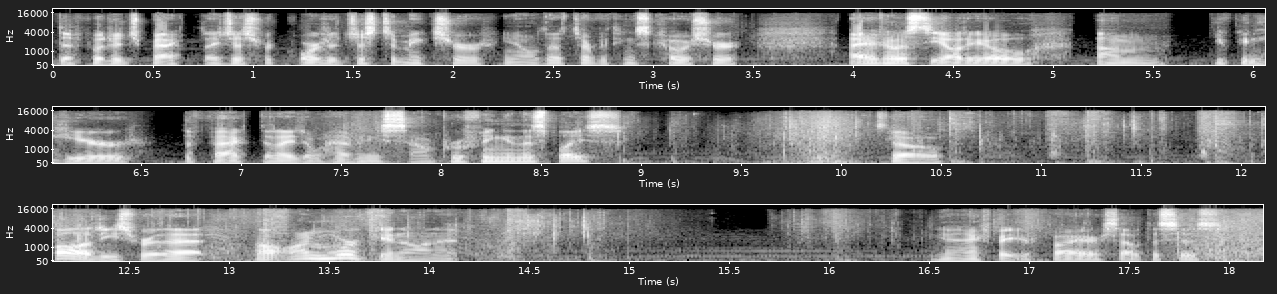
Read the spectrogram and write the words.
the footage back that I just recorded, just to make sure, you know, that everything's kosher. I have noticed the audio, um, you can hear the fact that I don't have any soundproofing in this place. So, apologies for that. Oh, I'm working on it. You gonna activate your fire? Is that what this is?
